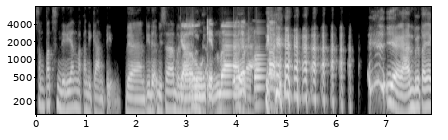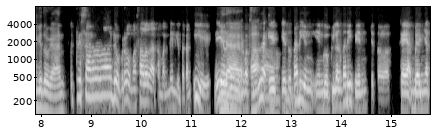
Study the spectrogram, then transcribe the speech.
sempat sendirian makan di kantin dan tidak bisa bergaul. Ya mungkin banget. Ya. iya kan beritanya gitu kan. Cristiano Ronaldo bro masa lo gak temenin gitu kan? Iya iya yeah. bener maksud gue uh, itu uh, tadi yang yang gue bilang tadi Vin gitu loh. Kayak banyak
